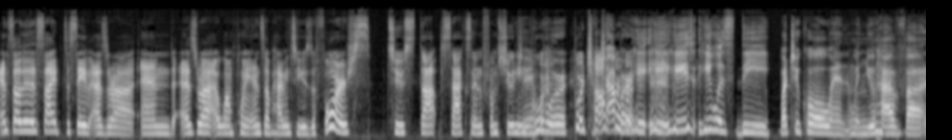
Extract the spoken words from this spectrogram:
And so they decide to save Ezra, and Ezra at one point ends up having to use the Force to stop Saxon from shooting Shooting poor poor poor Chopper. Chopper. He he he's he was the what you call when when you have a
